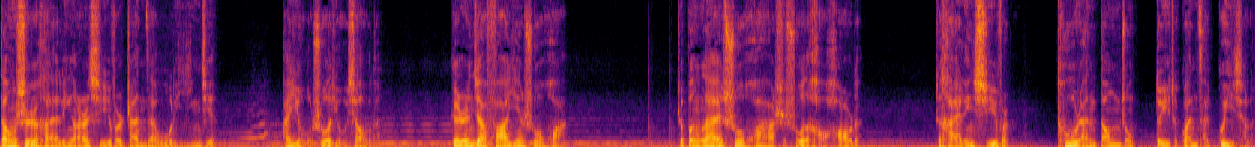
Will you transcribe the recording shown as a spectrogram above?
当时海林儿媳妇站在屋里迎接，还有说有笑的，给人家发烟说话。这本来说话是说的好好的，这海林媳妇儿突然当众对着棺材跪下了。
